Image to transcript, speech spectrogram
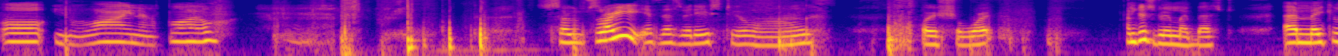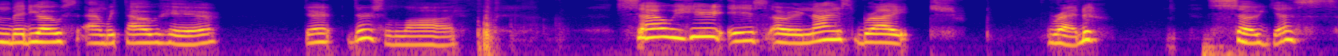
All in a line and a pile. So I'm sorry if this video is too long or short. I'm just doing my best. I'm making videos and without hair, there there's a lot. So here is our nice bright red. So yes.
